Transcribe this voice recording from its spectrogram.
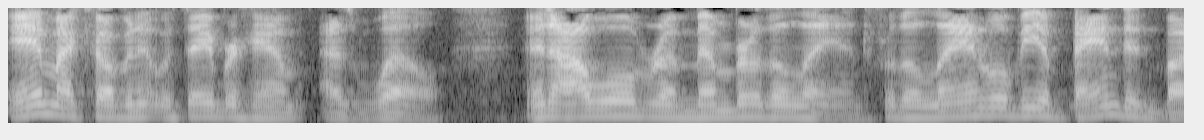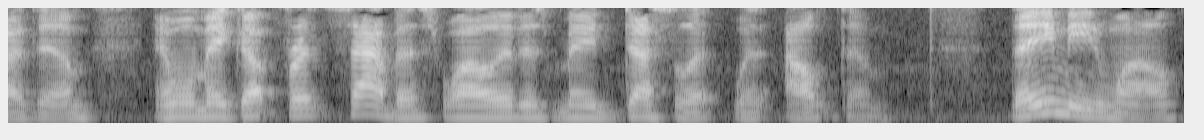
and my covenant with Abraham as well. And I will remember the land, for the land will be abandoned by them, and will make up for its Sabbaths while it is made desolate without them. They, meanwhile,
